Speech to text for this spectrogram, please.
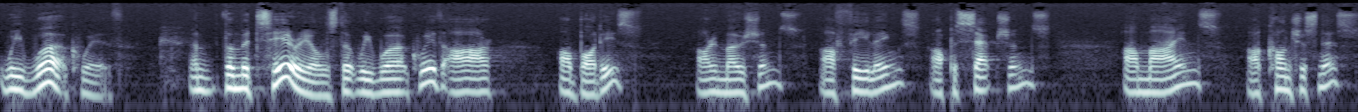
we work with And the materials that we work with are our bodies, our emotions, our feelings, our perceptions, our minds, our consciousness.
